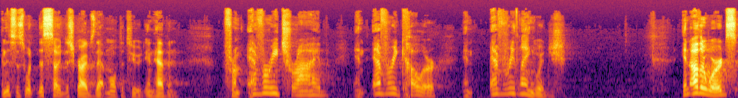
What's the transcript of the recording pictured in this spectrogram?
and this is what this is how he describes that multitude in heaven. From every tribe and every color and every language. In other words,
